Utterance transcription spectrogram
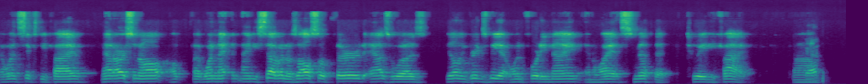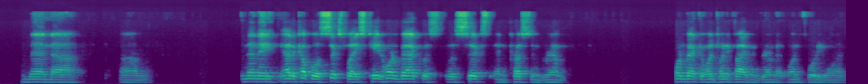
at 165. Matt Arsenal uh, at 197 was also third, as was Dylan Grigsby at 149 and Wyatt Smith at 285. Um, okay. And then uh, um, and then they had a couple of sixth place. Kate Hornback was was sixth, and Preston Grimm. Hornback at 125 and Grimm at 141.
